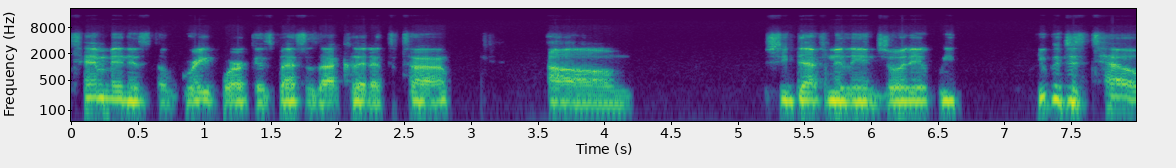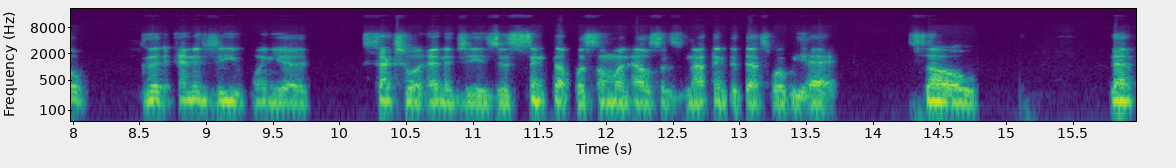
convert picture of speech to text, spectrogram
10 minutes of great work as best as I could at the time. Um, she definitely enjoyed it. We, you could just tell good energy when you're sexual energy is just synced up with someone else's, and I think that that's what we had. So that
